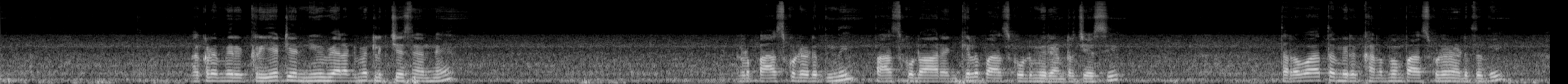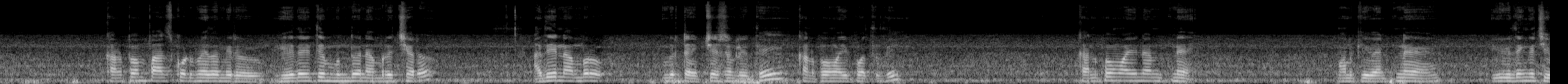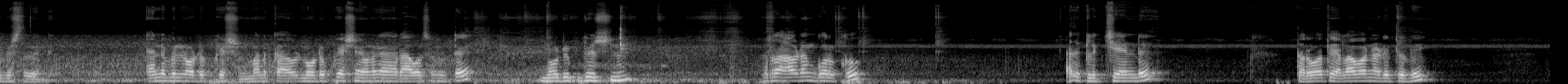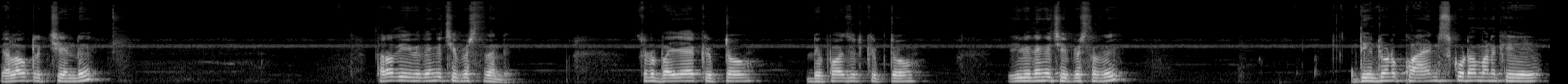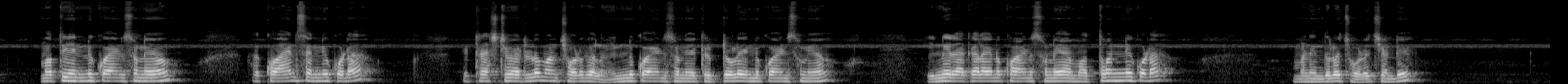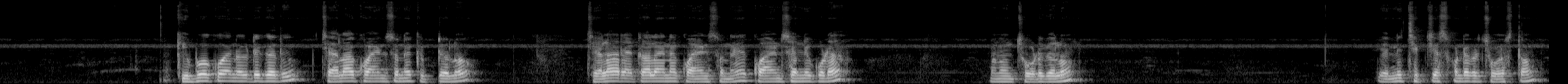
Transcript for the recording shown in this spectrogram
అక్కడ మీరు క్రియేట్ ఏ న్యూ వ్యాలెట్ మీద క్లిక్ చేసిన వెంటనే అక్కడ పాస్కోడ్ అడుగుతుంది. పాస్కోడ్ ఆరు అంకెలు. పాస్కోడ్ మీరు ఎంటర్ చేసి తర్వాత మీరు కన్ఫర్మ్ పాస్కోడ్ అని అడుగుతుంది. కన్ఫర్మ్ పాస్కోడ్ మీద మీరు ఏదైతే ముందు నెంబర్ ఇచ్చారో అదే నెంబరు మీరు టైప్ చేసినట్లయితే కన్ఫర్మ్ అయిపోతుంది. కన్ఫర్మ్ అయిన వెంటనే మనకి వెంటనే ఈ విధంగా చూపిస్తుందండి. Enable notification. మనకు కావాలి నోటిఫికేషన్ ఏమైనా రావాల్సి ఉంటే నోటిఫికేషన్ రావడం కొరకు అది క్లిక్ చేయండి. తర్వాత ఎలా అని అడుగుతుంది? ఎలా క్లిక్ చేయండి? తర్వాత ఈ విధంగా చూపిస్తుందండి. చూడు బై క్రిప్టో డిపాజిట్ క్రిప్టో ఈ విధంగా చూపిస్తుంది. దీంట్లో కాయిన్స్ కూడా మనకి మొత్తం ఎన్ని కాయిన్స్ ఉన్నాయో ఆ కాయిన్స్ అన్నీ కూడా ఈ ట్రస్ట్ వ్యాట్లో మనం చూడగలం. ఎన్ని కాయిన్స్ ఉన్నాయో క్రిప్టోలో ఎన్ని కాయిన్స్ ఉన్నాయో ఎన్ని రకాలైన కాయిన్స్ ఉన్నాయో మొత్తం అన్నీ కూడా మనం ఇందులో చూడొచ్చండి. కిబో కాయిన్ ఒకటే కాదు చాలా కాయిన్స్ ఉన్నాయి క్రిప్టోలో చాలా రకాలైన కాయిన్స్ ఉన్నాయి. కాయిన్స్ అన్నీ కూడా మనం చూడగలం. ఇవన్నీ చెక్ చేసుకుంటే అక్కడ చూస్తాం.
